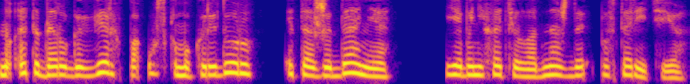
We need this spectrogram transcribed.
Но эта дорога вверх по узкому коридору, это ожидание, я бы не хотела однажды повторить ее.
